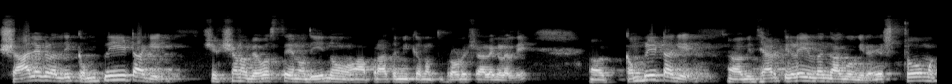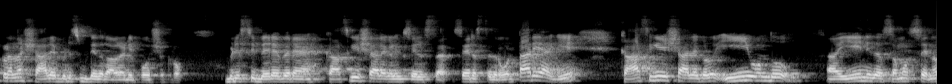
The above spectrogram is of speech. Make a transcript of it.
ಶಾಲೆಗಳಲ್ಲಿ ಕಂಪ್ಲೀಟ್ ಆಗಿ ಶಿಕ್ಷಣ ವ್ಯವಸ್ಥೆ ಅನ್ನೋದು ಏನು ಆ ಪ್ರಾಥಮಿಕ ಮತ್ತು ಪ್ರೌಢಶಾಲೆಗಳಲ್ಲಿ ಕಂಪ್ಲೀಟ್ ಆಗಿ ವಿದ್ಯಾರ್ಥಿಗಳೇ ಇಲ್ದಂಗೆ ಆಗೋಗಿದೆ. ಎಷ್ಟೋ ಮಕ್ಕಳನ್ನ ಶಾಲೆ ಬಿಡಿಸ್ಬಿಟ್ಟಿದ್ರು ಆಲ್ರೆಡಿ ಪೋಷಕರು. ಬಿಡಿಸಿ ಬೇರೆ ಬೇರೆ ಖಾಸಗಿ ಶಾಲೆಗಳಿಗೆ ಸೇರಿಸ್ತಾ, ಸೇರಿಸ್ತಿದ್ರು. ಒಟ್ಟಾರೆಯಾಗಿ ಖಾಸಗಿ ಶಾಲೆಗಳು ಈ ಒಂದು ಏನಿದೆ ಸಮಸ್ಯೆನ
